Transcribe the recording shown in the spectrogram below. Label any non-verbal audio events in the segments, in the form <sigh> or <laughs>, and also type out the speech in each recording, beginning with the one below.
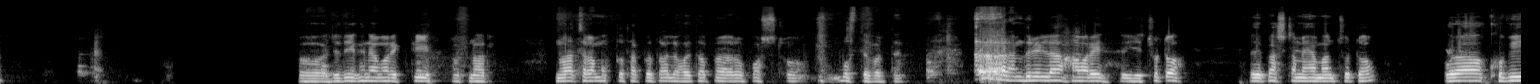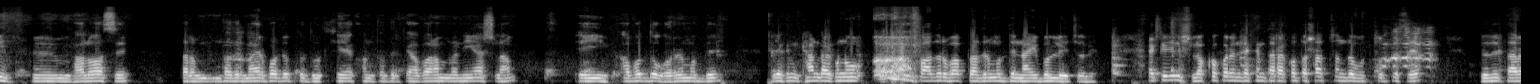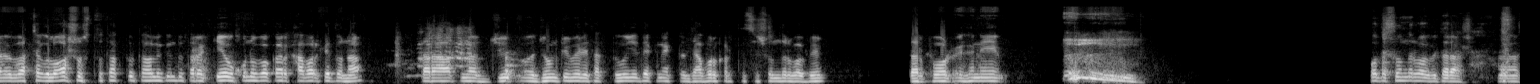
তো যদি এখানে আমার একটি আপনার নাড়াচাড়া মুক্ত থাকতো, তাহলে হয়তো আপনারা আরও স্পষ্ট বুঝতে পারতেন। আলহামদুলিল্লাহ, আমার এই ছোট, এই পাঁচটা মেহমান ছোট, ওরা খুবই ভালো আছে। তারা, তাদের মায়ের পর্যাপ্ত দুধ খেয়ে এখন তাদেরকে আবার আমরা নিয়ে আসলাম এই আবদ্ধ ঘরের মধ্যে। এখানে ঠান্ডার কোনো <clears throat> প্রাদুর্ভাব তাদের মধ্যে নাই বললেই চলে। একটি জিনিস লক্ষ্য করেন, দেখেন তারা কত স্বাচ্ছন্দ্য বোধ করতেছে। যদি তারা বাচ্চাগুলো অসুস্থ থাকতো, তাহলে কিন্তু তারা কেউ কোনো প্রকার খাবার খেত না। তারা আপনার ঝুমটি মেরে থাকতো। ওই যে দেখেন একটা জাবর কাটতেছে সুন্দরভাবে। তারপর এখানে <clears throat> কত সুন্দরভাবে তারা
